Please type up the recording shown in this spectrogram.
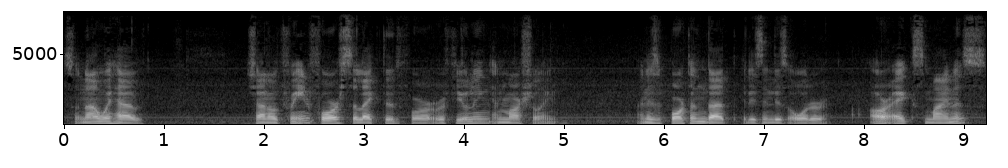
So now we have channel 3 and 4 selected for refueling and marshalling. And it's important that it is in this order Rx minus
